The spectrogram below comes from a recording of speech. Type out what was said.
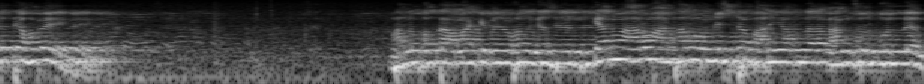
যেতে হবে? ভালো কথা, আমাকে মেরে ফেলে গেছেন। কেন আরও আঠারো উনিশটা বাড়ি আপনারা ভাঙচুর করলেন?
